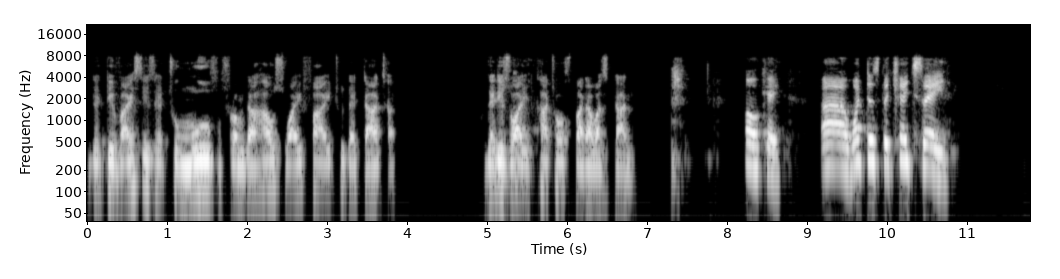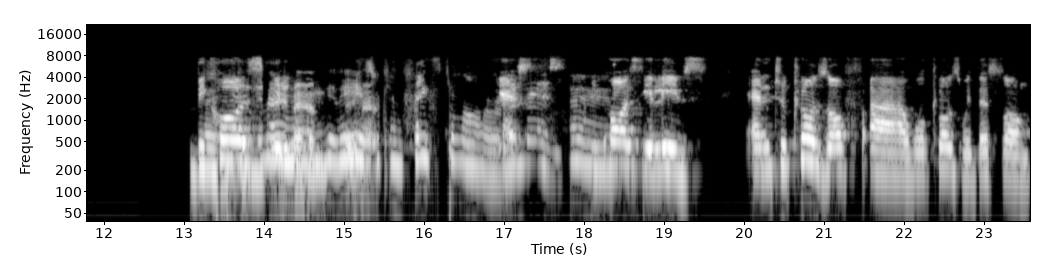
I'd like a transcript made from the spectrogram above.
the devices had to move from the house Wi-Fi to the data. That is why it cut off, but I was done. Okay. Uh, what does the church say? Because Amen. He lives, we can face tomorrow. Yes, Amen. because he lives. And to close off, uh, we'll close with this song.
